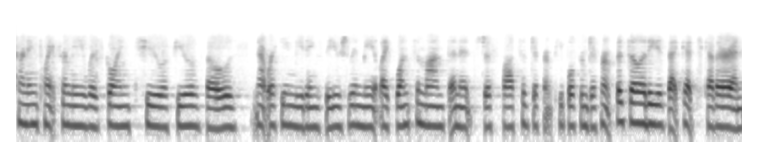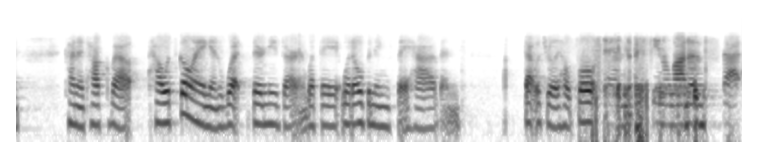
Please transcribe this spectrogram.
turning point for me was going to a few of those networking meetings. They usually meet like once a month and it's just lots of different people from different facilities that get together and kind of talk about how it's going and what their needs are and what they what openings they have and that was really helpful. And I've seen a lot of that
